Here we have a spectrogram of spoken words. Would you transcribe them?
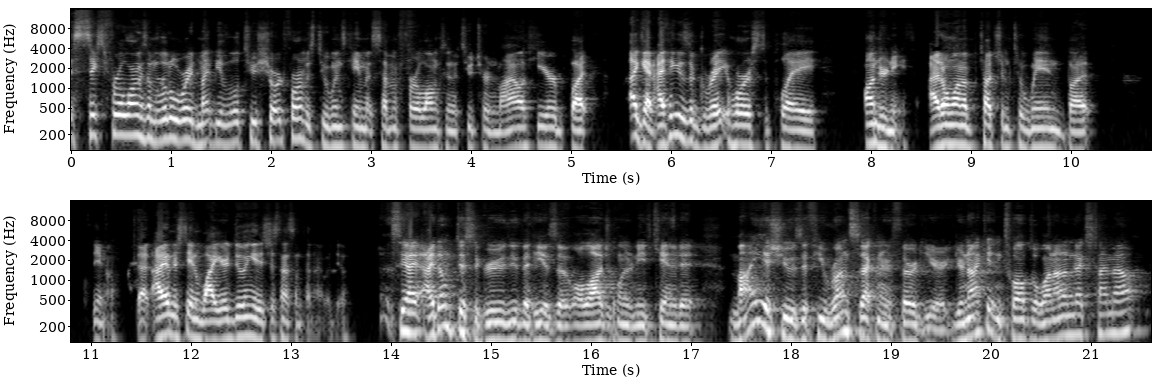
Six furlongs, I'm a little worried, might be a little too short for him. His two wins came at seven furlongs in a two turn mile here. But again, I think he's a great horse to play underneath. I don't want to touch him to win, but you know that I understand why you're doing it. It's just not something I would do. See, I, I don't disagree with you that he is a, a, logical underneath candidate. My issue is if he runs second or third here, you're not getting 12 to 1 on him next time out.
